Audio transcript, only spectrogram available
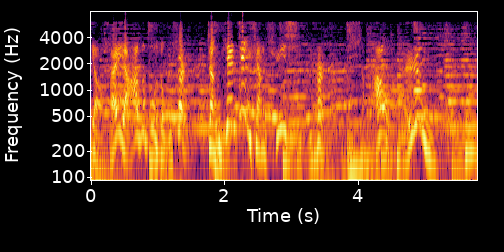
小孩伢子不懂事儿，整天净想娶媳妇儿，啥玩意儿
